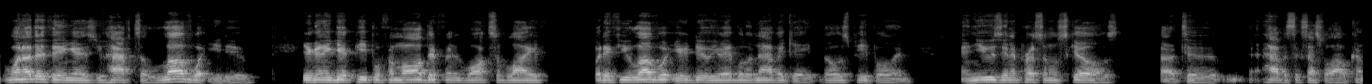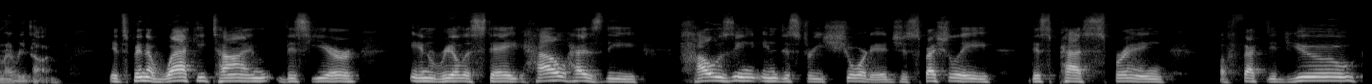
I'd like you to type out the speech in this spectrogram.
One other thing is you have to love what you do. You're going to get people from all different walks of life, but if you love what you do, you're able to navigate those people and and use interpersonal skills uh, to have a successful outcome every time. It's been a wacky time this year in real estate. How has the housing industry shortage, especially this past spring, affected you,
